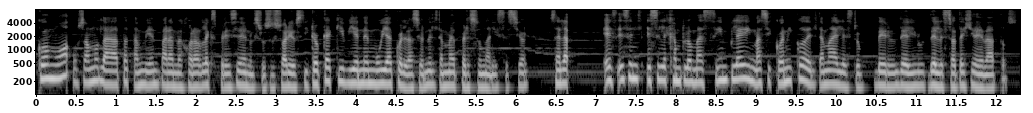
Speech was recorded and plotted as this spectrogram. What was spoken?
¿Cómo usamos la data también para mejorar la experiencia de nuestros usuarios? Y creo que aquí viene muy a colación el tema de personalización. O sea, es, es, el, es, el, ejemplo más simple y más icónico del tema del, del, de la estrategia de datos.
